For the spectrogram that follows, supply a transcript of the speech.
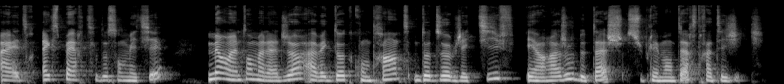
à être experte de son métier, mais en même temps manager avec d'autres contraintes, d'autres objectifs et un rajout de tâches supplémentaires stratégiques.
